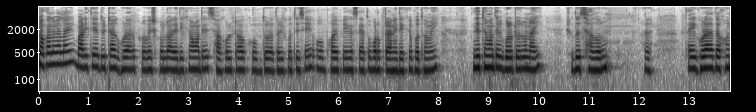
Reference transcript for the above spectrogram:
সকালবেলায় বাড়িতে দুইটা ঘোড়ার প্রবেশ করল আর এদিকে আমাদের ছাগলটাও খুব দৌড়াদৌড়ি করতেছে ও ভয় পেয়ে গেছে। এত বড় প্রাণী দেখে প্রথমেই যেহেতু আমাদের গরু টরু নাই শুধু ছাগল। আর তাই ঘোড়া যখন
